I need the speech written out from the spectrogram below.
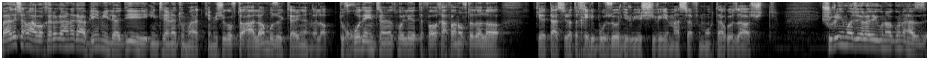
بعدش هم اواخر قرن قبلی میلادی اینترنت اومد که میشه گفت تا الان بزرگترین انقلاب. تو خود اینترنت کلی اتفاق خفن افتاد حالا که تاثیرات خیلی بزرگی روی شیوه مصرف محتوا گذاشت. شروع این ماجرای گوناگون از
